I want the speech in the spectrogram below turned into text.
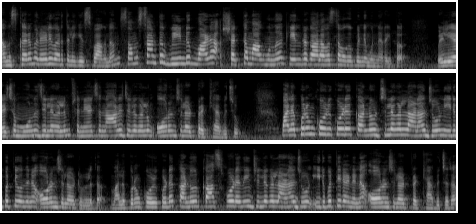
നമസ്കാരം. മലയാളി വാർത്തയിലേക്ക് സ്വാഗതം. സംസ്ഥാനത്ത് വീണ്ടും മഴ ശക്തമാകുമെന്ന് കേന്ദ്ര കാലാവസ്ഥാ വകുപ്പിന്റെ മുന്നറിയിപ്പ്. വെള്ളിയാഴ്ച മൂന്ന് ജില്ലകളിലും ശനിയാഴ്ച നാല് ജില്ലകളിലും ഓറഞ്ച് അലർട്ട് പ്രഖ്യാപിച്ചു. മലപ്പുറം കോഴിക്കോട് കണ്ണൂർ ജില്ലകളിലാണ് ജൂൺ ഇരുപത്തിയൊന്നിന് ഓറഞ്ച് അലർട്ട് ഉള്ളത്. മലപ്പുറം കോഴിക്കോട് കണ്ണൂർ കാസർഗോഡ് എന്നീ ജില്ലകളിലാണ് ജൂൺ ഇരുപത്തിരണ്ടിന് ഓറഞ്ച് അലർട്ട് പ്രഖ്യാപിച്ചത്.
